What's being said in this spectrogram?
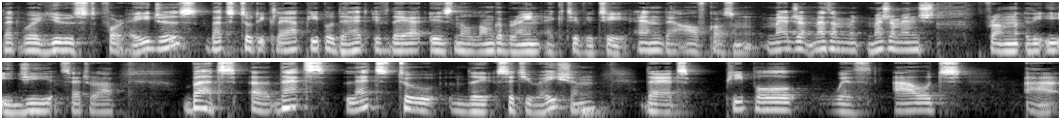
that were used for ages, but to declare people dead if there is no longer brain activity. And there are, of course, measure, measurements from the EEG, etc. But uh, that's led to the situation that people without uh,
